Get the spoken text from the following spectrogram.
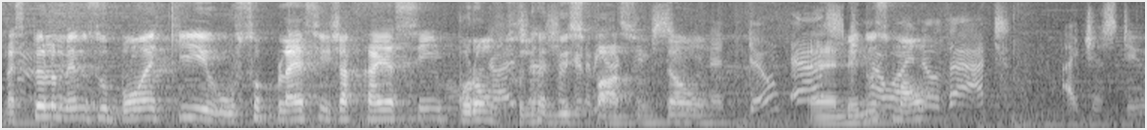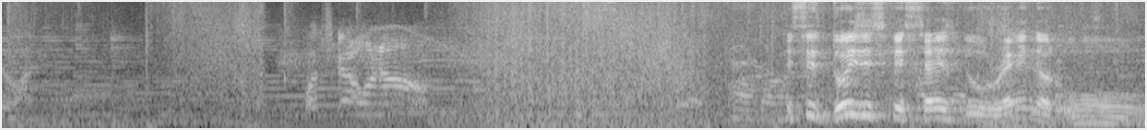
Mas pelo menos o bom é que o supply assim, já cai assim pronto né, do espaço, então é menos mal. What's going on? Esses dois especiais do Raynor, o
